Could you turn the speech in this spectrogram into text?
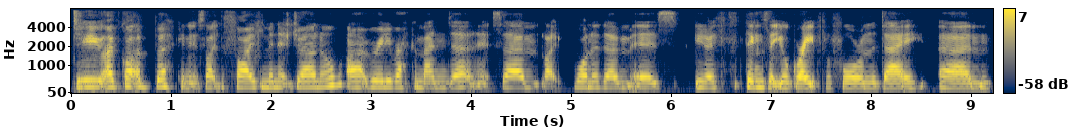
do I've got a book and it's like the five minute journal. I really recommend it. And it's um like one of them is you know things that you're grateful for on the day. Um,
